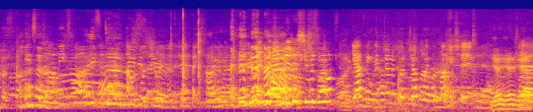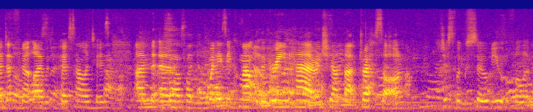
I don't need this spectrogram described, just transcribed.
He's done, he's done. He's done, you did it. Perfect timing. I knew she was on. Yeah, I think they've done a good job with the matching. Yeah, yeah, Yeah, yeah. definitely with the personalities. And um, when Izzy come out with the green hair and she had that dress on, just looked so beautiful and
